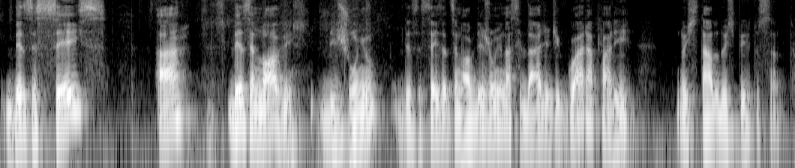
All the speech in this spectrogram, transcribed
16 a 19 de junho, 16 a 19 de junho, na cidade de Guarapari, no estado do Espírito Santo.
